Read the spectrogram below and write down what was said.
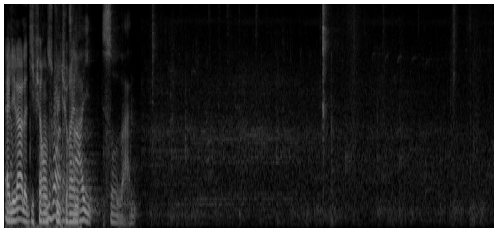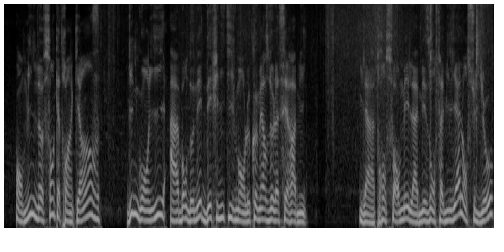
Elle est là la différence culturelle. En 1995, Lin Guangyi a abandonné définitivement le commerce de la céramique. Il a transformé la maison familiale en studio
